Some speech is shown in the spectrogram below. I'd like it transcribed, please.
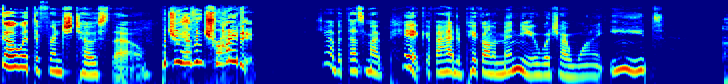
go with the French toast though. But you haven't tried it. Yeah, but that's my pick. If I had to pick on a menu, which I want to eat, Oh,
